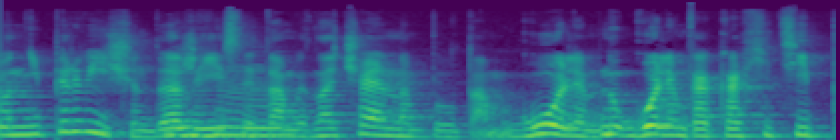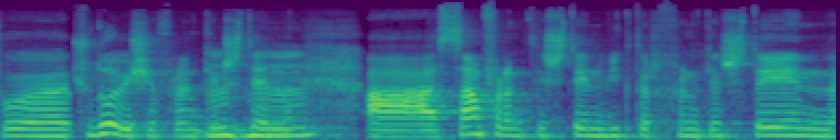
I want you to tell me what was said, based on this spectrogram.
он не первичен, даже Мгм. если там изначально был там голем, ну, голем как архетип э, чудовища Франкенштейна, Мгм. а сам Франкенштейн, Виктор Франкенштейн,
